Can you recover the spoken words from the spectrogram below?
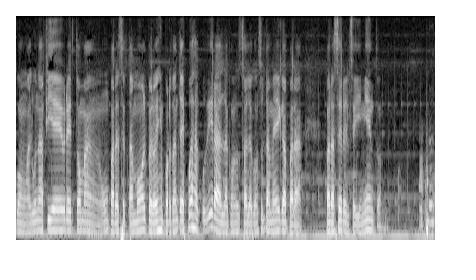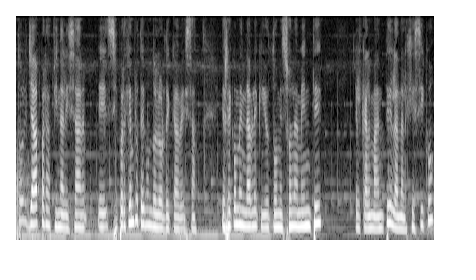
con alguna fiebre, toman un paracetamol, pero es importante después acudir a la, la consulta médica para, para hacer el seguimiento. Doctor, ya para finalizar, eh, si por ejemplo tengo un dolor de cabeza, ¿Es recomendable que yo tome solamente el calmante, el analgésico,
